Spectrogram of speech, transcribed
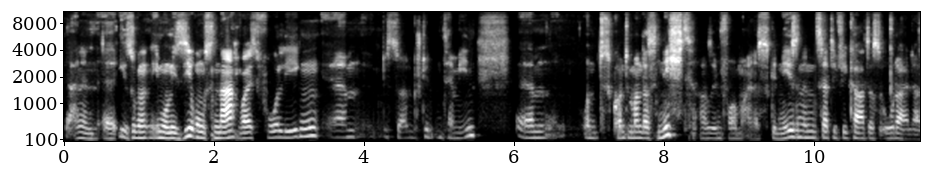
einen äh, sogenannten Immunisierungsnachweis vorlegen ähm, bis zu einem bestimmten Termin. Ähm, und konnte man das nicht, also in Form eines genesenen Zertifikates oder einer,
